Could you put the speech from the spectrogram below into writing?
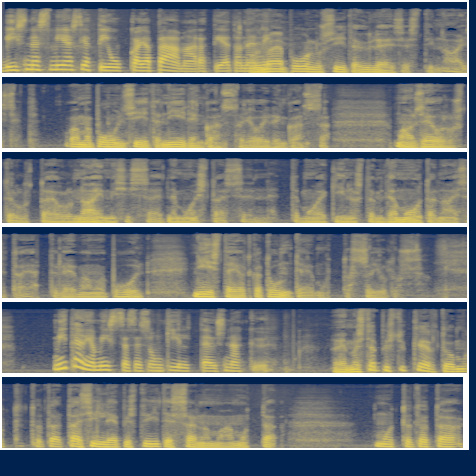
bisnesmies ja tiukka ja päämäärätietoinen. No, niin... Mä en puhunut siitä yleisesti naiset, vaan mä puhuin siitä niiden kanssa, joiden kanssa – mä oon seurustellut tai ollut naimisissa, että ne muistaisi sen, että mua ei kiinnosta mitä muuta naiset ajattelee, vaan mä puhuin niistä, jotka tuntee mut tuossa jutussa. Miten ja missä se sun kiltteys näkyy? No en mä sitä pysty kertoa, mutta tota, tai silleen pysty itse sanomaan, mutta, mutta tota,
